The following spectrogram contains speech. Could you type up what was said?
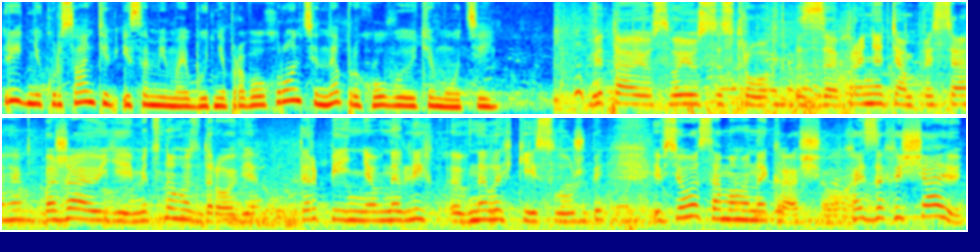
Рідні курсантів і самі майбутні правоохоронці не приховують емоцій. Вітаю свою сестру з прийняттям присяги. Бажаю їй міцного здоров'я, терпіння в нелег- в нелегкій службі і всього самого найкращого. Хай захищають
